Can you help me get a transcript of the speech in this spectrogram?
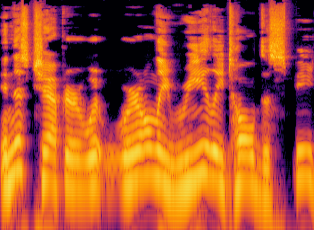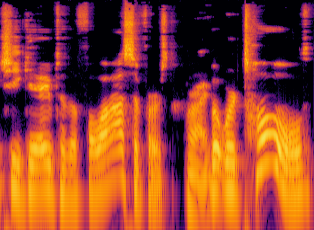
in this chapter, we're only really told the speech he gave to the philosophers. Right. But we're told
